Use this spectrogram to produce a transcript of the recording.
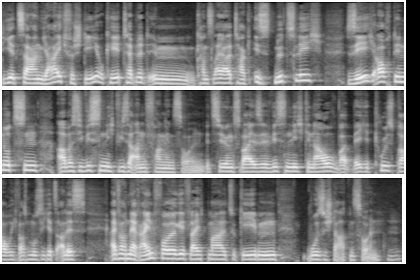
die jetzt sagen, ja, ich verstehe, okay, Tablet im Kanzleialltag ist nützlich, sehe ich auch den Nutzen, aber sie wissen nicht, wie sie anfangen sollen, beziehungsweise wissen nicht genau, welche Tools brauche ich, was muss ich jetzt alles, einfach eine Reihenfolge vielleicht mal zu geben, wo sie starten sollen. Mhm.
